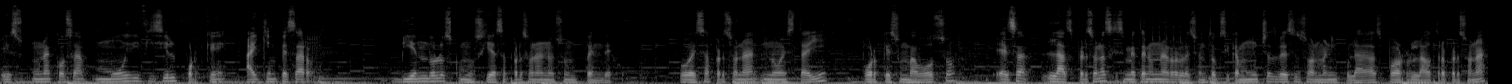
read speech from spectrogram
es una cosa muy difícil porque hay que empezar viéndolos como si esa persona no es un pendejo o esa persona no está ahí porque es un baboso. Esa, las personas que se meten en una relación tóxica muchas veces son manipuladas por la otra persona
